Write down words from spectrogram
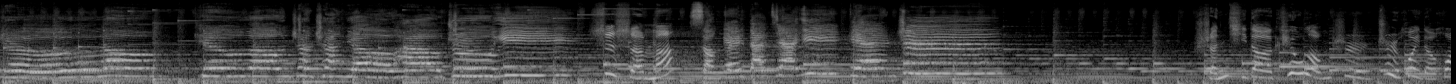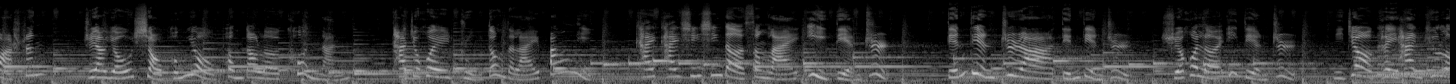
Q 龙，Q 龙常常有好主意，是什么？送给大家一点智。神奇的 Q 龙是智慧的化身，只要有小朋友碰到了困难，它就会主动的来帮你，开开心心的送来一点智。点点智啊，点点智，学会了一点智，你就可以和 Q 龙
